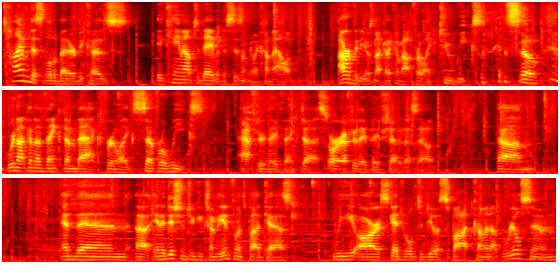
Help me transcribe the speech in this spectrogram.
timed this a little better because it came out today, but this isn't going to come out. Our video is not going to come out for like two weeks, so we're not going to thank them back for like several weeks after they've thanked us or after they've they've shouted us out. Um, and then, uh, in addition to Geeks Under the Influence podcast, we are scheduled to do a spot coming up real soon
